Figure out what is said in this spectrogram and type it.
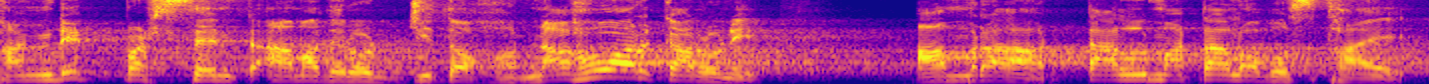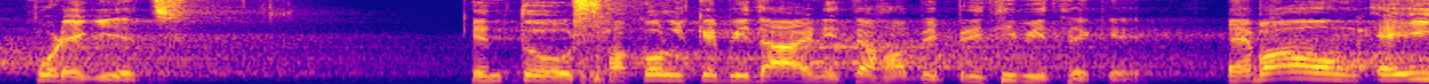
হান্ড্রেড পারসেন্ট আমাদের অর্জিত না হওয়ার কারণে আমরা টালমাটাল অবস্থায় পড়ে গিয়েছি। কিন্তু সকলকে বিদায় নিতে হবে পৃথিবী থেকে এবং এই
